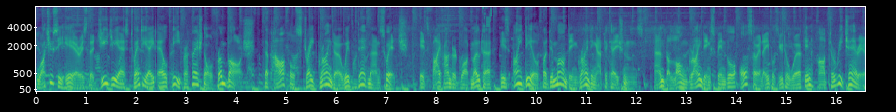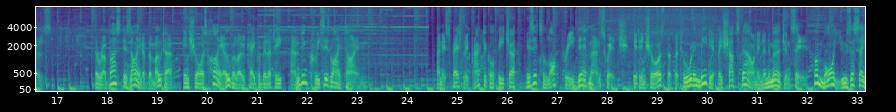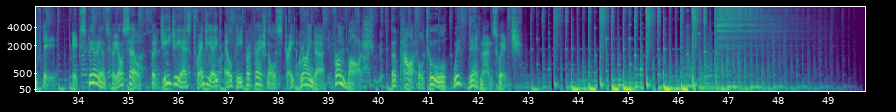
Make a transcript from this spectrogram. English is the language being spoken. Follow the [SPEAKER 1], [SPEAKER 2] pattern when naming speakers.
[SPEAKER 1] What you see here is the GGS 28LP Professional from Bosch, the powerful straight grinder with deadman switch. Its 500 watt motor is ideal for demanding grinding applications, and the long grinding spindle also enables you to work in hard to reach areas. The robust design of the motor ensures high overload capability and increases lifetime. An especially practical feature is its lock-free deadman switch. It ensures that the tool immediately shuts down in an emergency for more user safety. Experience for yourself the GGS 28LP Professional Straight Grinder from Bosch, the powerful tool with deadman switch.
